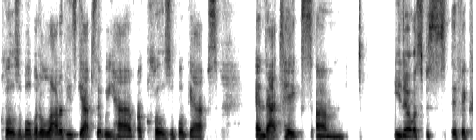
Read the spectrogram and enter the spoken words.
closable, but a lot of these gaps that we have are closable gaps. And that takes, um, you know, a specific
